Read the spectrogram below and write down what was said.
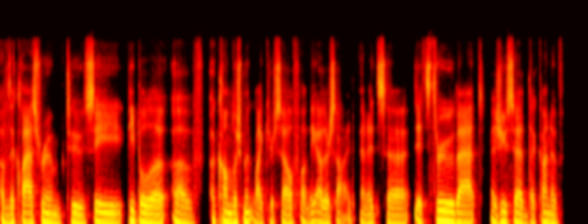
of the classroom to see people uh, of accomplishment like yourself on the other side, and it's uh, it's through that, as you said, the kind of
